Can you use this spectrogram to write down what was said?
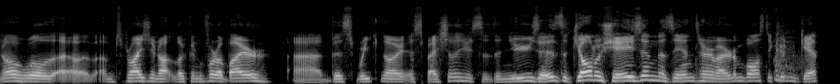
No, well, uh, I'm surprised you're not looking for a buyer uh, this week now, especially. So the news is that John O'Shea's in as the interim Ireland boss. They couldn't get,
